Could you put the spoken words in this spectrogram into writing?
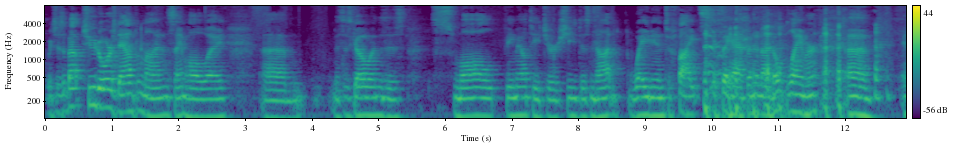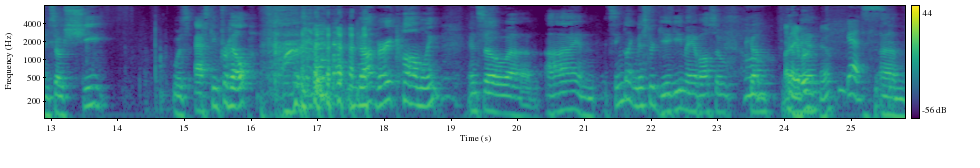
which is about two doors down from mine in the same hallway. Um, Mrs. Goins is small female teacher. She does not wade into fights if they happen, and I don't blame her. Um, and so she was asking for help, not very calmly. And so uh, I and it seems like Mr. Giggy may have also come, My come neighbor. in. Yeah. Yes. Um,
